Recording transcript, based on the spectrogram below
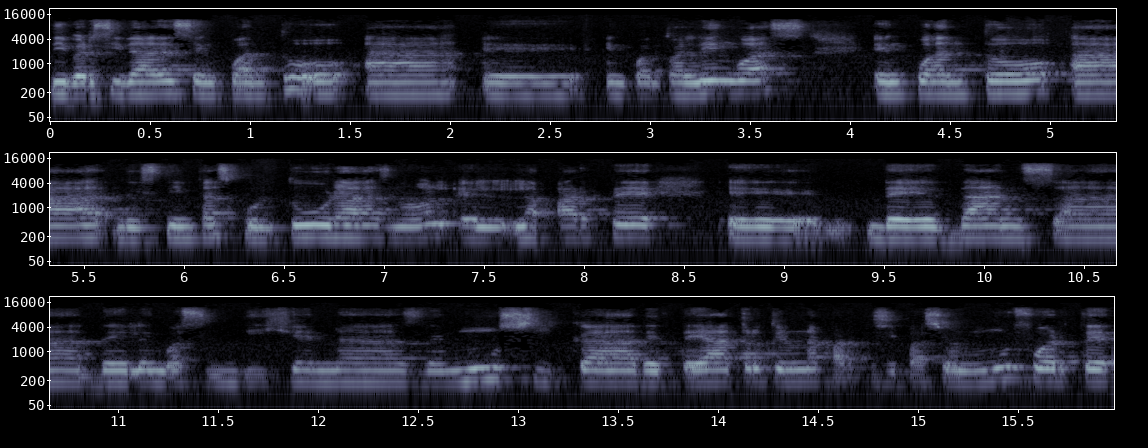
diversidades en cuanto a, eh, en cuanto a lenguas, en cuanto a distintas culturas, ¿no? la parte eh, de danza, de lenguas indígenas, de música, de teatro, tiene una participación muy fuerte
